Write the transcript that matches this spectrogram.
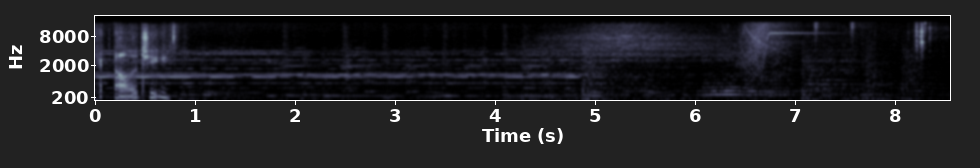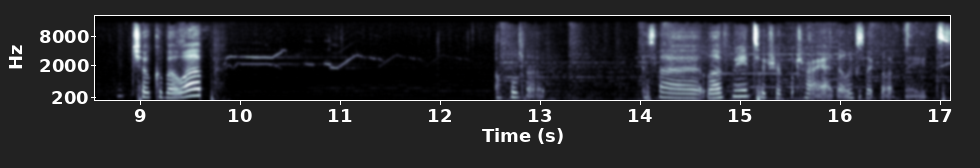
technology. Chocobo up. Oh, hold up. Is that love mates or triple triad? That looks like love mates.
